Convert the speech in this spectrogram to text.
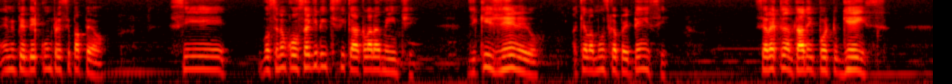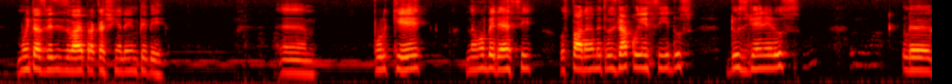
MPB cumpre esse papel. Se você não consegue identificar claramente de que gênero aquela música pertence, se ela é cantada em português, muitas vezes vai para a caixinha da MPB. É, porque não obedece os parâmetros já conhecidos dos gêneros é,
